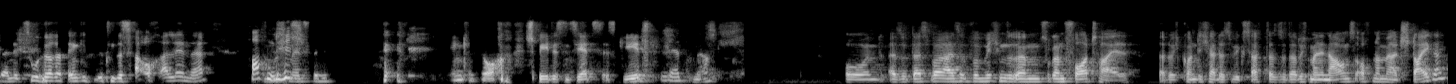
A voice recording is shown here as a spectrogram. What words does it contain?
deine Zuhörer, denke ich, wissen das auch alle. Ne? Hoffentlich. ich denke doch, spätestens jetzt, es geht. Jetzt. Ne? Und also das war also für mich ähm, sogar ein Vorteil. Dadurch konnte ich halt, also wie gesagt, also dadurch meine Nahrungsaufnahme halt steigern.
